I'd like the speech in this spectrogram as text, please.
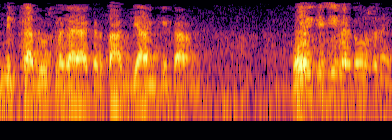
मिथ्या दोष लगाया करता अज्ञान के कारण। कोई किसी का दोष नहीं।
